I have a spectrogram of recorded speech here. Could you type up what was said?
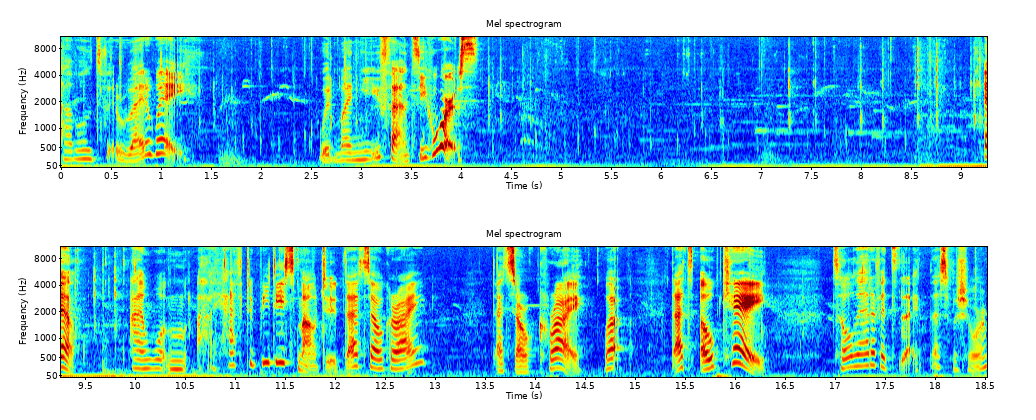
I will do it right away. With my new fancy horse. Oh, I, I have to be dismounted. That's our cry. That's our cry. What? That's okay. Totally out of it today, that's for sure.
